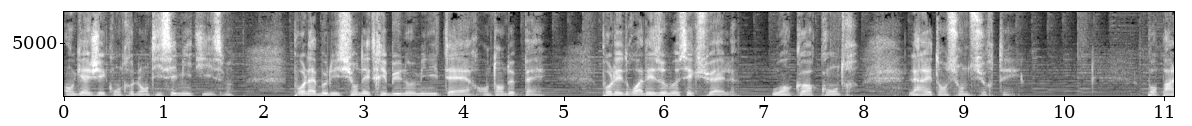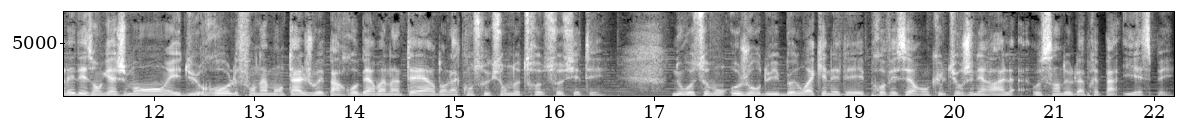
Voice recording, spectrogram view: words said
engagé contre l'antisémitisme, pour l'abolition des tribunaux militaires en temps de paix, pour les droits des homosexuels, ou encore contre la rétention de sûreté. Pour parler des engagements et du rôle fondamental joué par Robert Badinter dans la construction de notre société, nous recevons aujourd'hui Benoît Kennedy, professeur en culture générale au sein de la prépa ISP.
